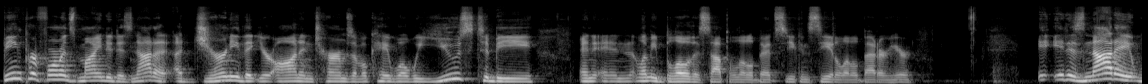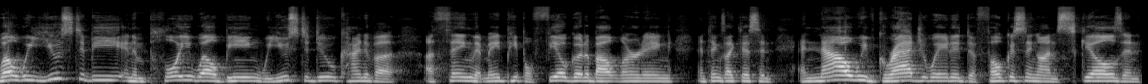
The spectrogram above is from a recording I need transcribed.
Being performance minded is not a, a, journey that you're on in terms of, okay, well, we used to be, and, and let me blow this up a little bit so you can see it a little better here it is not a well we used to be an employee well-being. We used to do kind of a, a thing that made people feel good about learning and things like this. And and now we've graduated to focusing on skills and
